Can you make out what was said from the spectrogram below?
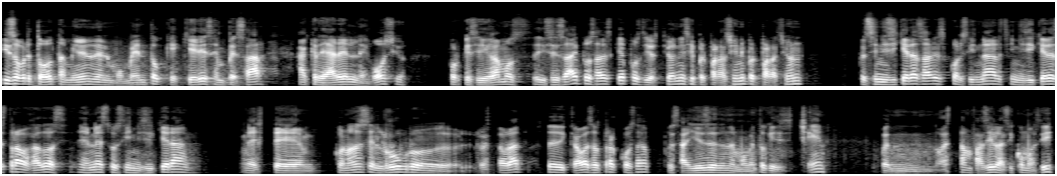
y sobre todo también en el momento que quieres empezar a crear el negocio. Porque si digamos, dices, ay, pues sabes qué, pues gestiones y preparación y preparación, pues si ni siquiera sabes cocinar, si ni siquiera has trabajado en eso, si ni siquiera este, conoces el rubro, el restaurante, tú te dedicabas a otra cosa, pues ahí es en el momento que dices, chen, pues no es tan fácil así como así.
